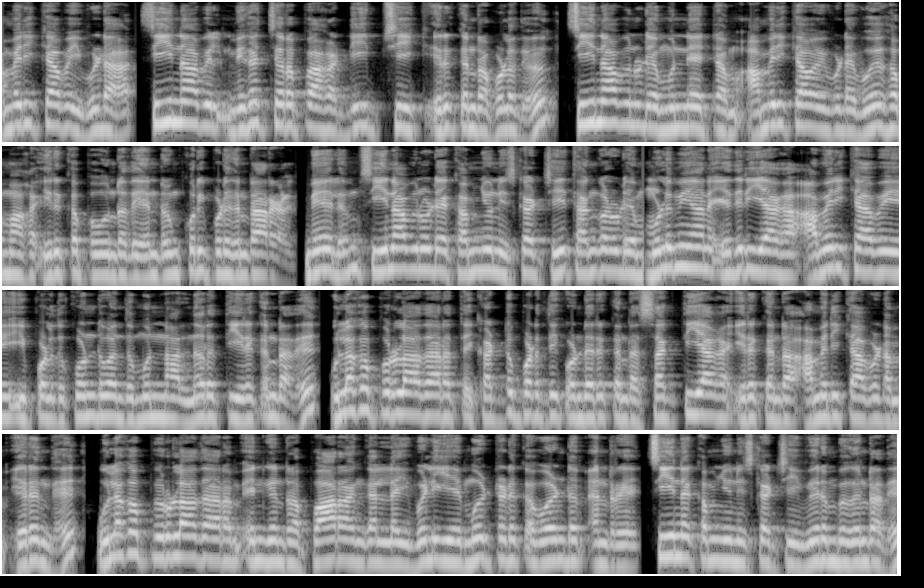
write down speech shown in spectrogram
அமெரிக்காவை விட சீனாவில் மிகச் சிறப்பாக டீப் சீக் இருக்கின்ற பொழுது சீனாவினுடைய முன்னேற்றம் அமெரிக்காவை விட வேகமாக இருக்க போகின்றது என்றும் குறிப்பிடுகின்றார்கள். மேலும் சீனாவினுடைய கம்யூனிஸ்ட் கட்சி தங்களுடைய முழுமையான எதிரியாக அமெரிக்காவை இப்பொழுது கொண்டு வந்து முன்னால் நிறுத்தி இருக்கின்றது. உலக பொருளாதாரத்தை கட்டுப்படுத்தி கொண்டிருக்கின்ற சக்தியாக இருக்கின்ற அமெரிக்காவிடம் இருந்து உலக பொருளாதாரம் என்கின்ற பாறாங்கல்லை வெளியே மீட்டெடுக்க வேண்டும் என்று சீன கம்யூனிஸ்ட் கட்சி விரும்புகின்றது.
